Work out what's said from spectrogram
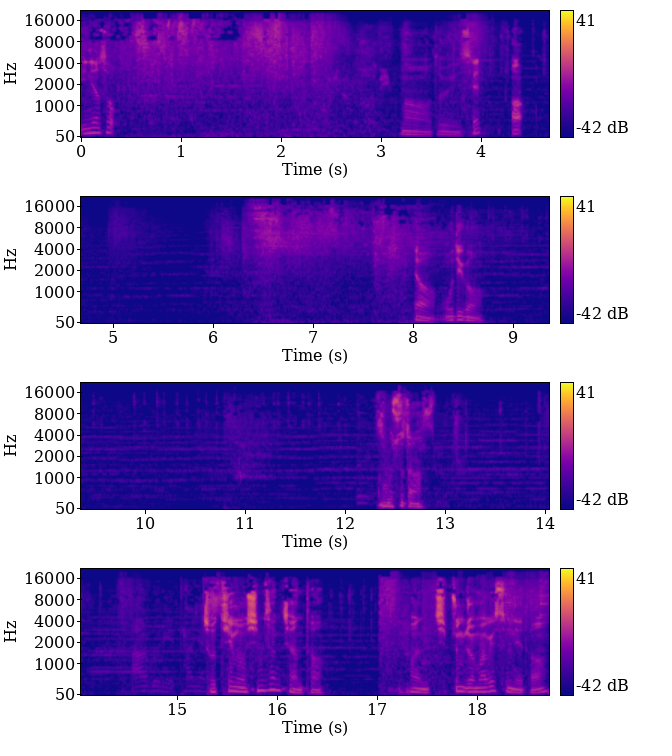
이 녀석. 하나, 둘, 셋. 아. 야, 어디가? 고수다. 처치했습니다. 저 팀은 심상치 않다. 한 집중 좀 하겠습니다.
